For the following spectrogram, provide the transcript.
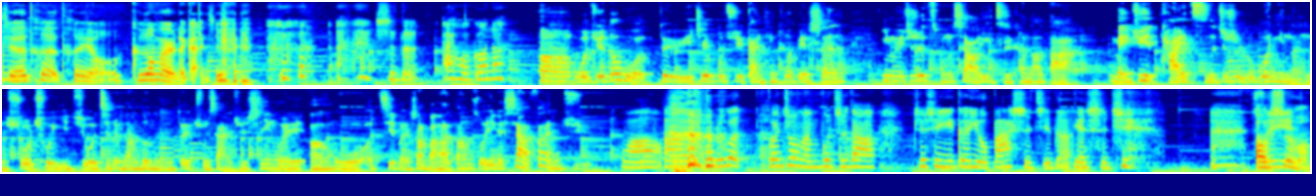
觉得特特有哥们儿的感觉。是的，爱火锅呢？嗯，我觉得我对于这部剧感情特别深，因为就是从小一直看到大。每句台词就是，如果你能说出一句，我基本上都能对出下一句，是因为，嗯，我基本上把它当做一个下饭剧。哇，啊，如果观众们不知道，这是一个有八十集的电视剧。哦，是吗？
